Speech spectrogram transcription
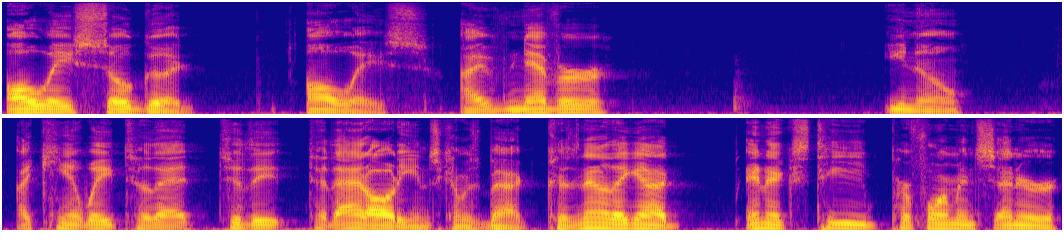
always so good. Always. I've never you know, I can't wait till that to the to that audience comes back cuz now they got NXT Performance Center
